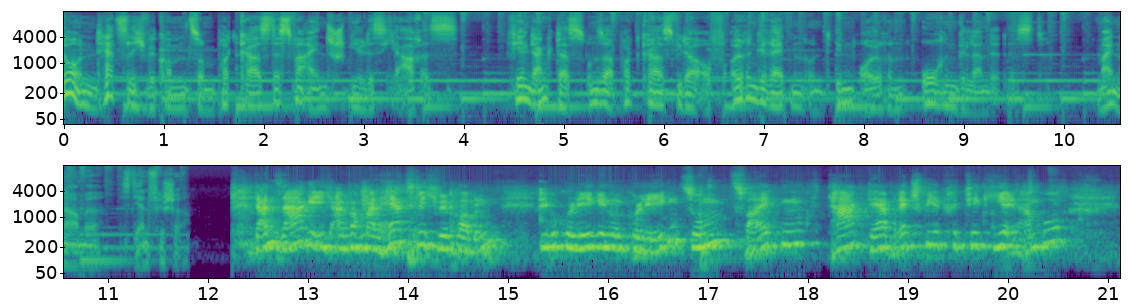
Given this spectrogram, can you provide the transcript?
Hallo und herzlich willkommen zum Podcast des Vereins Spiel des Jahres. Vielen Dank, dass unser Podcast wieder auf euren Geräten und in euren Ohren gelandet ist. Mein Name ist Jan Fischer. Dann sage ich einfach mal herzlich willkommen, liebe Kolleginnen und Kollegen, zum zweiten Tag der Brettspielkritik hier in Hamburg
